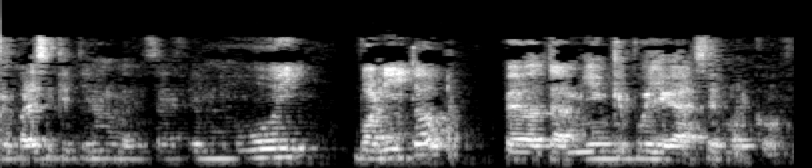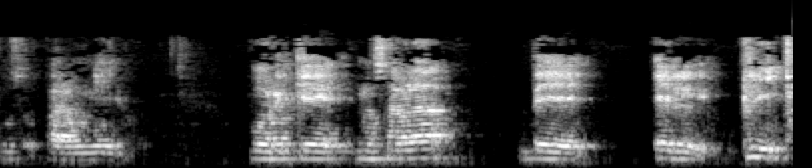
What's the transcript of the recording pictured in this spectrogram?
me parece que tiene un mensaje muy bonito, pero también que puede llegar a ser muy confuso para un niño. Porque nos habla de el click,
